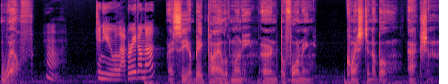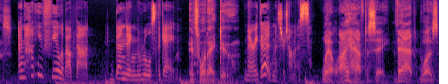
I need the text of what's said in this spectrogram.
Wealth. Hmm. Can you elaborate on that? I see a big pile of money earned performing questionable actions. And how do you feel about that? Bending the rules of the game. It's what I do. Very good, Mr. Thomas. Well, I have to say, that was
